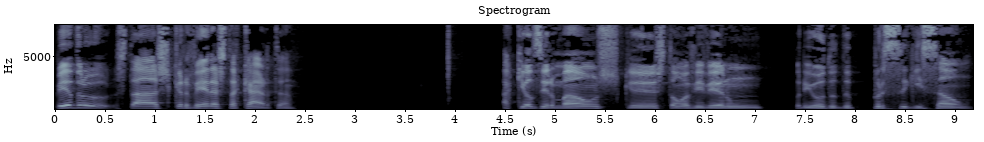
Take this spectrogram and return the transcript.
Pedro está a escrever esta carta àqueles irmãos que estão a viver um período de perseguição,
